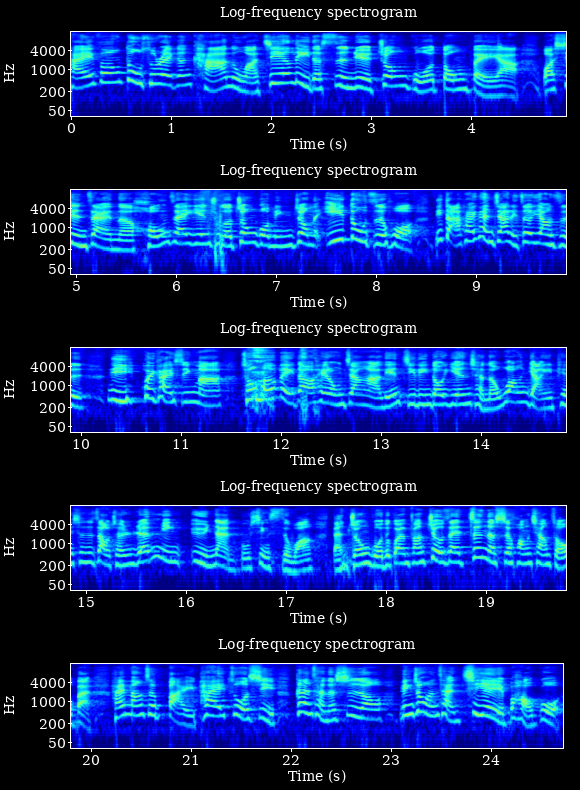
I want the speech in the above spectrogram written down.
台风杜苏芮跟卡努啊，接力的肆虐中国东北啊！哇，现在呢，洪灾淹出了中国民众的一肚子火。你打开看家里这个样子，你会开心吗？从河北到黑龙江啊，连吉林都淹成了汪洋一片，甚至造成人民遇难、不幸死亡。但中国的官方救灾真的是荒腔走板，还忙着摆拍做戏。更惨的是哦，民众很惨，企业也不好过。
